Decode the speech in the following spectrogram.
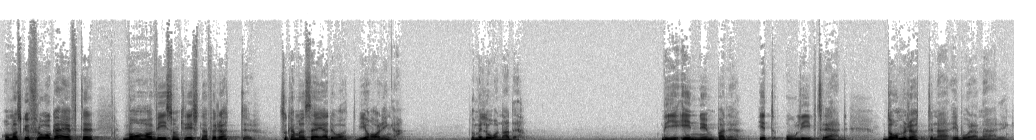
Om man skulle fråga efter vad har vi som kristna för rötter? Så kan man säga då att vi har inga. De är lånade. Vi är inympade i ett olivträd. De rötterna är våra näring.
